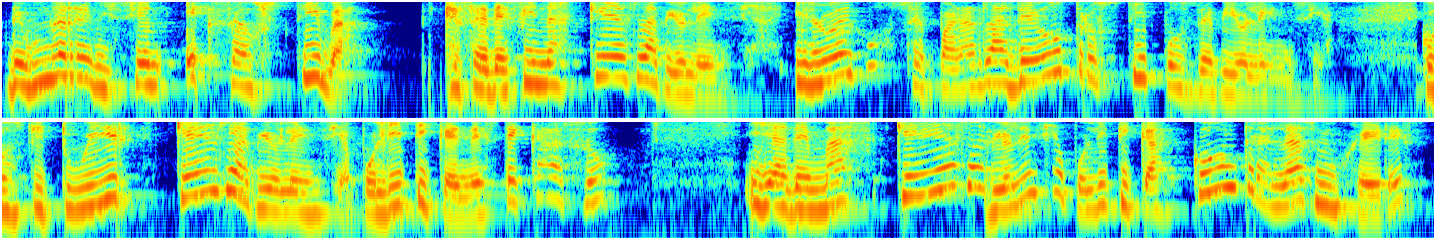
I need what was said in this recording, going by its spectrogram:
de una revisión exhaustiva que se defina qué es la violencia y luego separarla de otros tipos de violencia, constituir qué es la violencia política en este caso y además qué es la violencia política contra las mujeres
